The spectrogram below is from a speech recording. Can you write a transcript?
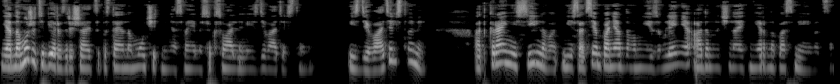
Ни одному же тебе разрешается постоянно мучить меня своими сексуальными издевательствами. Издевательствами? От крайне сильного, не совсем понятного мне изумления Адам начинает нервно посмеиваться.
